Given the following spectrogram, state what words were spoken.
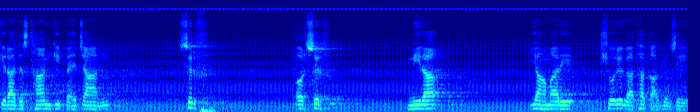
कि राजस्थान की पहचान सिर्फ़ और सिर्फ़ मीरा या हमारे शौर्य गाथा काव्यों से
